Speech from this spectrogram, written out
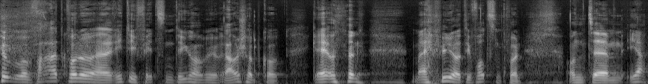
über Fahrrad konnte er richtig fetzen Ding, habe ich Rausch gehabt. Gell? Und dann mein Video hat die Fotzen gefallen. Und ähm, ja,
